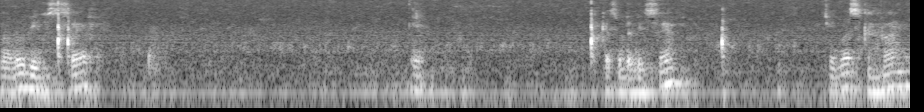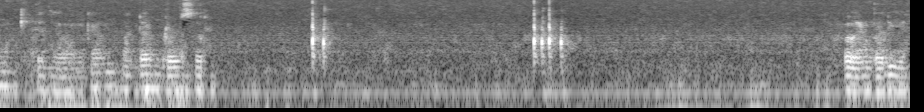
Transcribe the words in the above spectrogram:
lalu di save. Ya. jika sudah di save. Coba sekarang kita jalankan pada browser. File yang tadi ya.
